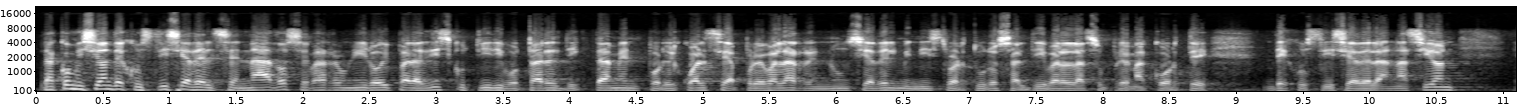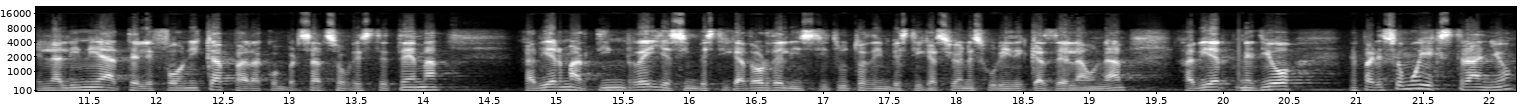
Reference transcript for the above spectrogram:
La Comisión de Justicia del Senado se va a reunir hoy para discutir y votar el dictamen por el cual se aprueba la renuncia del ministro Arturo Saldívar a la Suprema Corte de Justicia de la Nación. En la línea telefónica para conversar sobre este tema, Javier Martín Reyes, investigador del Instituto de Investigaciones Jurídicas de la UNAM. Javier, me dio, me pareció muy extraño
